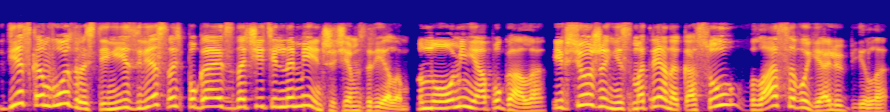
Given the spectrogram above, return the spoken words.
В детском возрасте неизвестность пугает значительно меньше, чем в зрелом, но меня пугала. И все же, несмотря на косу, Власову я любила.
